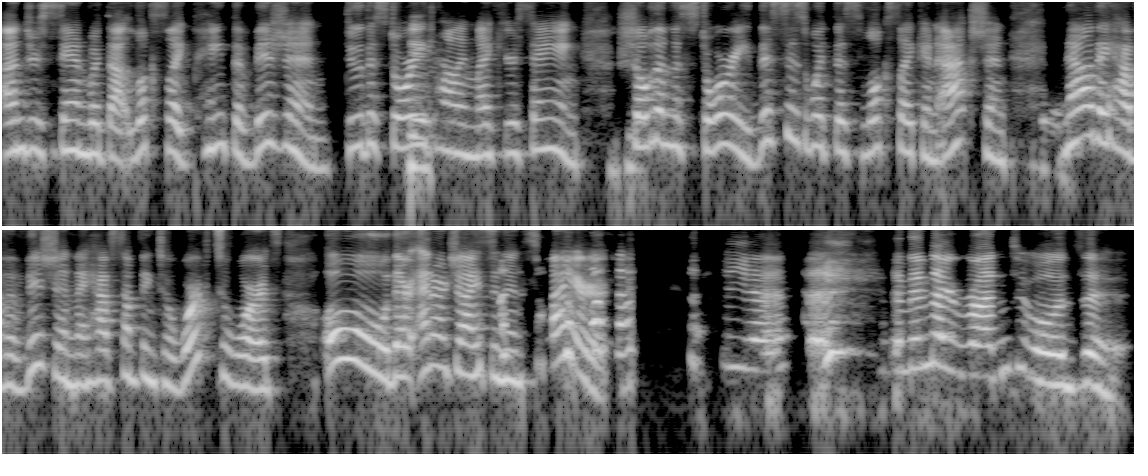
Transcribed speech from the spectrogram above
understand what that looks like. Paint the vision. Do the storytelling like you're saying. Mm-hmm. show them the story. This is what this looks like in action. Now they have a vision. They have something to work towards. Oh they're energized and inspired. Yeah. And then they run towards it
